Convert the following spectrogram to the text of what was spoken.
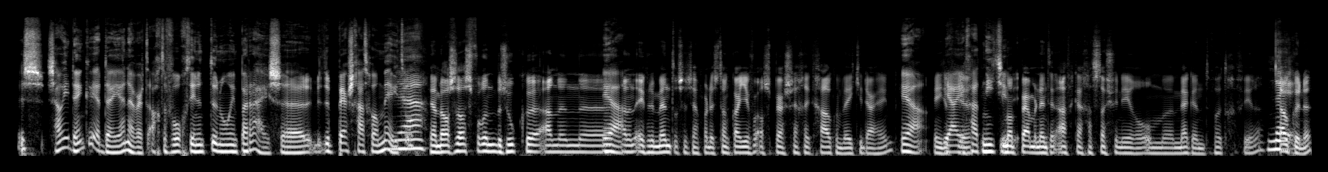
Dus Zou je denken? Ja, Diana werd achtervolgd in een tunnel in Parijs. Eh, de pers gaat gewoon mee, toch? ja, Ja, maar als het was voor een bezoek eh, aan, een, eh, Ja. aan een evenement of zo, zeg maar. Dus dan kan je voor als pers zeggen, ik ga ook een weekje daarheen. Ja, ja je je gaat niet... Iemand permanent in Afrika gaat stationeren om eh Meghan te fotograferen. Nee. Zou kunnen.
